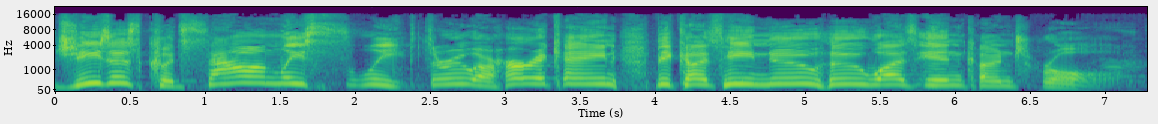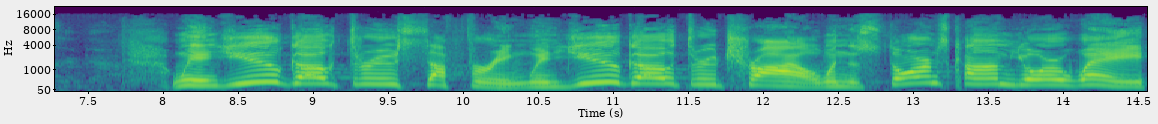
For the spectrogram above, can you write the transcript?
Jesus could soundly sleep through a hurricane because he knew who was in control. When you go through suffering, when you go through trial, when the storms come your way,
